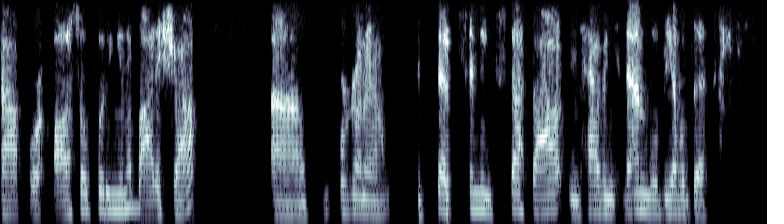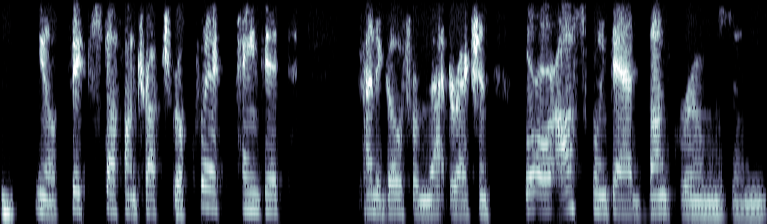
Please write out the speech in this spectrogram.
shop. We're also putting in a body shop. Uh, we're going to instead of sending stuff out and having it done, we'll be able to you know fix stuff on trucks real quick, paint it, kind of go from that direction. We're, we're also going to add bunk rooms and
